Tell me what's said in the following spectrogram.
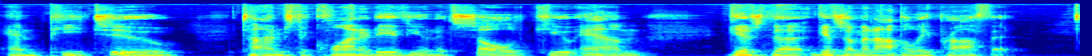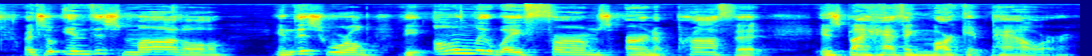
and P2 times the quantity of units sold, QM, gives the, gives a monopoly profit. Right. So in this model, in this world, the only way firms earn a profit is by having market power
